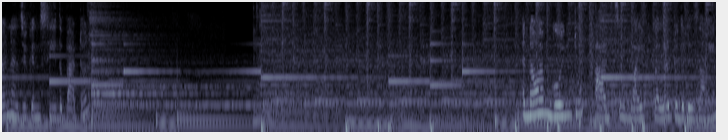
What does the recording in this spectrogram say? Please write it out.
pattern as you can see the pattern. And now I'm going to add some white color to the design.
